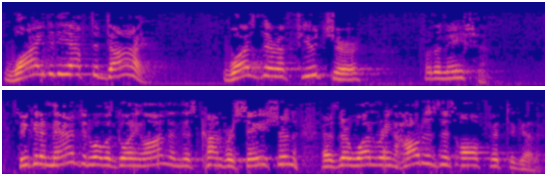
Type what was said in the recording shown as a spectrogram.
Why did he have to die? Was there a future for the nation? So you can imagine what was going on in this conversation as they're wondering how does this all fit together?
